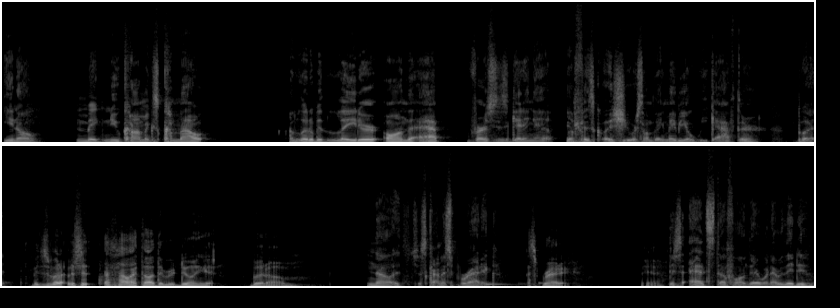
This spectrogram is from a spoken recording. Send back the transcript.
you know, make new comics come out a little bit later on the app versus getting a, a physical issue or something, maybe a week after. But Which is what which is, that's how I thought they were doing it, but um, no, it's just kind of sporadic. sporadic. Yeah, Just add stuff on there whenever they do.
